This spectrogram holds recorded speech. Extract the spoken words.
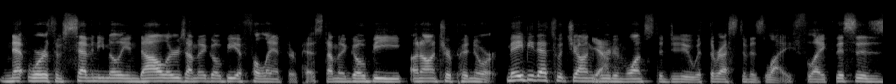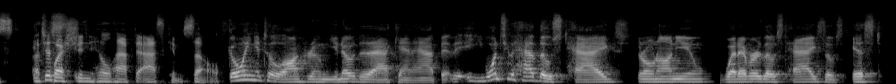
net worth of $70 million. I'm going to go be a philanthropist. I'm going to go be an entrepreneur. Maybe that's what Jon yeah. Gruden wants to do with the rest of his life. Like, this is a just, question he'll have to ask himself. Going into the locker room, you know that that can't happen. Once you have those tags thrown on you, whatever those tags, those ist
